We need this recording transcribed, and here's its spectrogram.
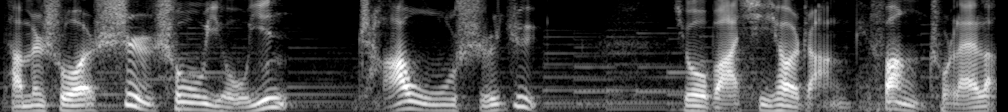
他们说事出有因。查无实据，就把齐校长给放出来了。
